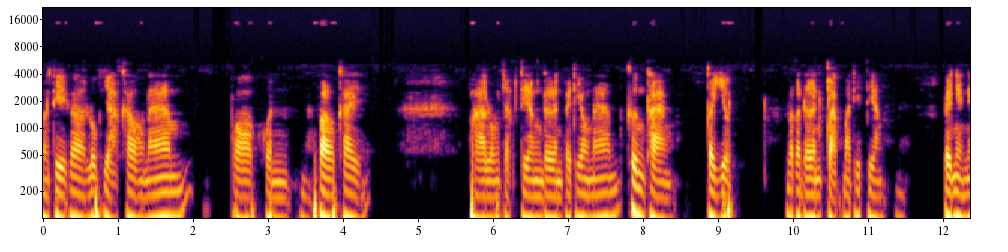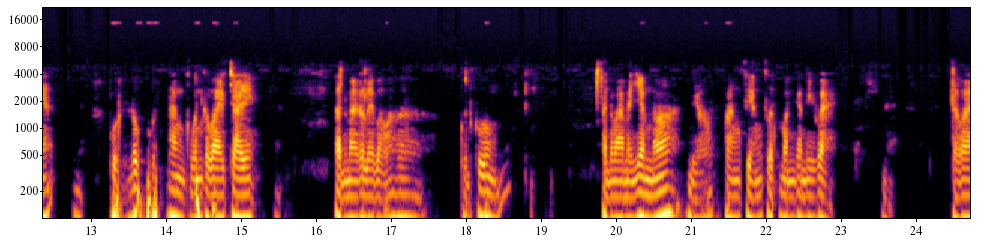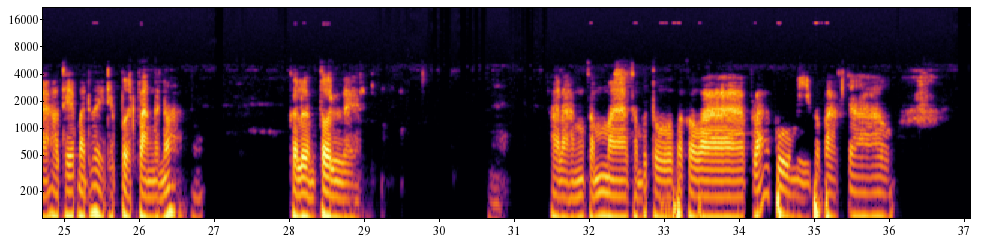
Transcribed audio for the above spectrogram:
บางทีก็ลุกอยากเข้าห้องน้ำพอคนเฝ้าไข้พาลงจากเตียงเดินไปที่ห้องน้ำครึ่งทางก็หยุดแล้วก็เดินกลับมาที่เตียง เป็นอย่างเนี้ย ปวดลุกปวดนั่งกวนกระวายใจอาตมาก็เลยบอกว่าเออคุณกุ้งอาตมามาเยี่ยมเนาะเดี๋ยวฟังเสียงสวดมนต์กันดีกว่าแต่ว่าเอาเทปมาด้วย เดี๋ยวเปิดฟังกันเนาะก็เริ่มต้นเลยอาลังสัมมาสัมพุทโธพระกวา พระผู้มีพระภาคเจ้า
